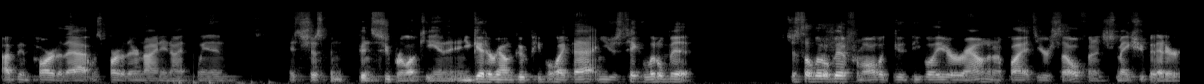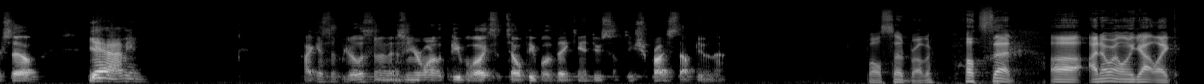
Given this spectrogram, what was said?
I've been part of that, was part of their 99th win. It's just been been super lucky, and, and you get around good people like that, and you just take a little bit, just a little bit from all the good people that you're around, and apply it to yourself, and it just makes you better. So yeah, I mean, I guess if you're listening to this and you're one of the people that likes to tell people that they can't do something, you should probably stop doing that. Well said, brother. Well said. Uh, I know I only got like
